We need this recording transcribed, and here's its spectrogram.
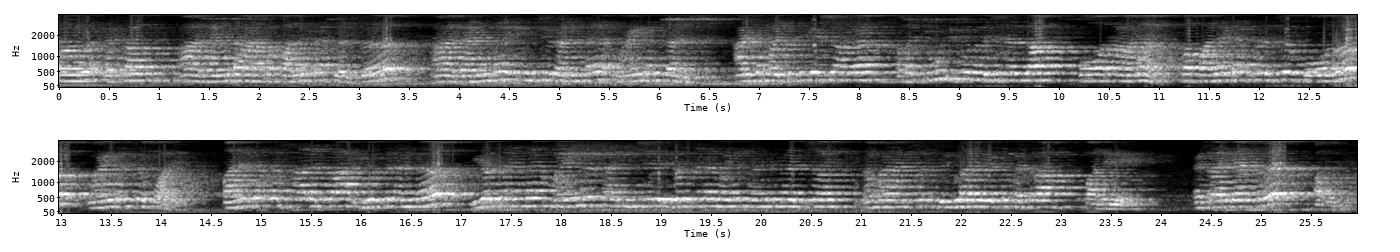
ആറ് എത്ര? ആ രണ്ടാണ് അപ്പൊ പതിനെട്ട് പ്ലസ് ആ രണ്ട് ഇന്റു രണ്ട് മൈനസ് അഞ്ച്. അടുത്ത മൾട്ടിപ്ലിക്കേഷൻ ആണ്. അപ്പൊ ടു ടു എന്ന് വെച്ചാൽ എന്താ? ഫോർ ആണ്. അപ്പൊ പതിനെട്ട് പ്ലസ് ഫോർ മൈനസ് ഫൈവ് പതിനെട്ട് പ്ലസ് നാല് എത്ര? ഇരുപത്തിരണ്ട്. ഇരുപത്തിരണ്ട് മൈനസ് അഞ്ച്. ഇരുപത്തിരണ്ട് മൈനസ് അഞ്ച് എന്ന് വെച്ചാൽ ആൻസർ സിംഗിൾ കിട്ടും എത്ര? പതിനേഴ്. ആൻസർ നമ്മൾ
